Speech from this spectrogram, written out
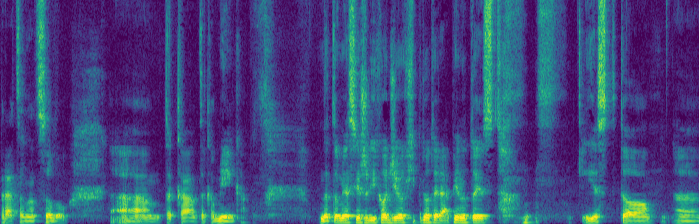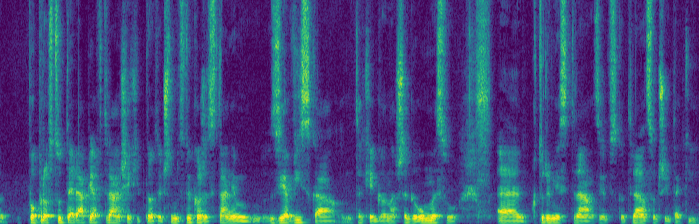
praca nad sobą, taka, taka miękka. Natomiast jeżeli chodzi o hipnoterapię, no to jest, jest to e, po prostu terapia w transie hipnotycznym z wykorzystaniem zjawiska takiego naszego umysłu, e, którym jest trans, zjawisko transu, czyli taki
